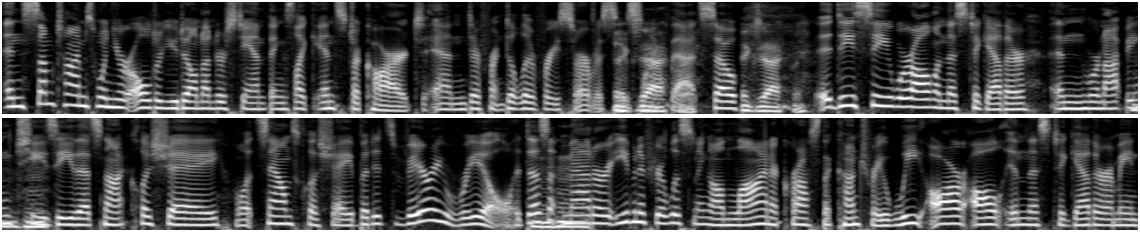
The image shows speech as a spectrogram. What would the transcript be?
and sometimes when you're older, you don't understand things like Instacart and different delivery services Exactly. like that. So, Exactly. uh, DC, we're all in this together, and we're not being Mm-hmm. cheesy. That's not cliche. Well, it sounds cliche, but it's very real. It doesn't Mm-hmm. matter, even if you're listening online across the country. We are all in this together. I mean,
